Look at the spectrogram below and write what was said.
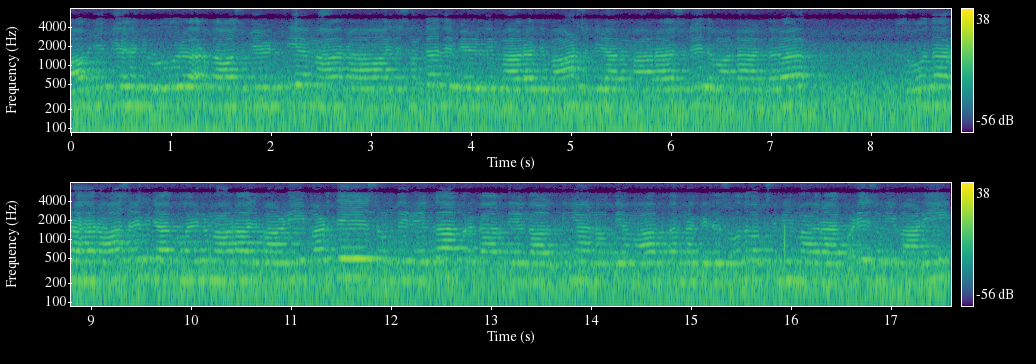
ਆਪ ਜੀ ਕੇ ਹਜੂਰ, ਅਰਦਾਸ ਬੇਨਤੀ ਹੈ ਮਹਾਰਾਜ, ਸੰਤਾਂ ਦੇ ਬੇਨਤੀ ਮਹਾਰਾਜ ਮਾਨ ਸਜਿਆਨ ਮਹਾਰਾਜ ਸ੍ਰੀ ਦੀਵਾਨਾ ਅੰਦਰ ਜਪ ਹੋਏ ਮਹਾਰਾਜ ਬਾਣੀ ਪੜ੍ਹਦੇ, ਸੁਣਦੇ, ਵੇਖਾ, ਪ੍ਰਕਾਰ ਦੀਆਂ ਗਲਤੀਆਂ ਨੂੰ ਤੇ ਮਾਫ ਕਰਨਾ ਕਿਤੇ ਸੋਧ ਬਖਸ਼ਣੀ ਮਹਾਰਾਜ, ਪੜ੍ਹੇ, ਸੁਣੀ ਬਾਣੀ।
